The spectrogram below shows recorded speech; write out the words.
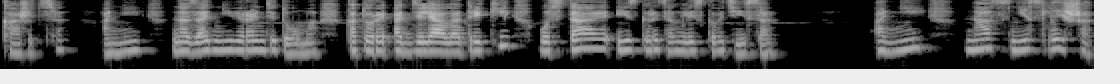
Кажется, они на задней веранде дома, который отделяла от реки густая изгородь английского тиса. «Они нас не слышат»,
